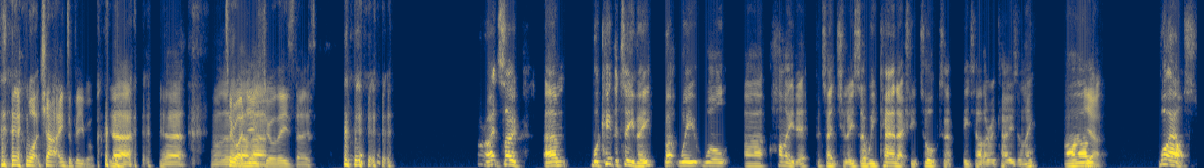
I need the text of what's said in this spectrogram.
What chatting to people? Yeah yeah. Well, too unusual that. these days. All right so um we'll keep the TV, but we will uh, hide it potentially, so we can actually talk to each other occasionally. Um, yeah. What else?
